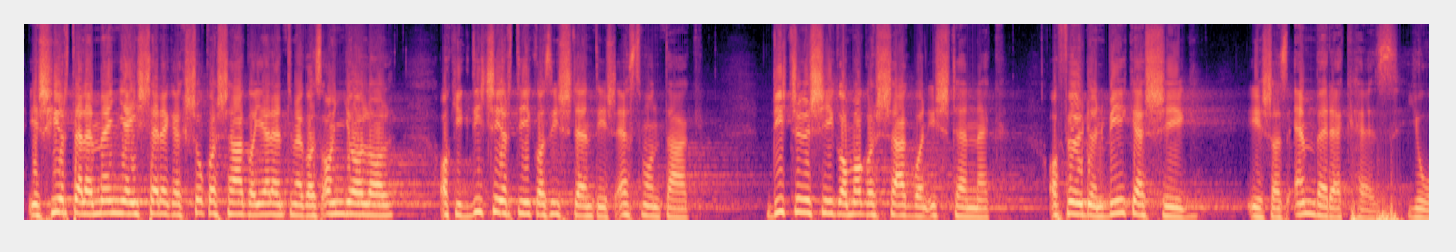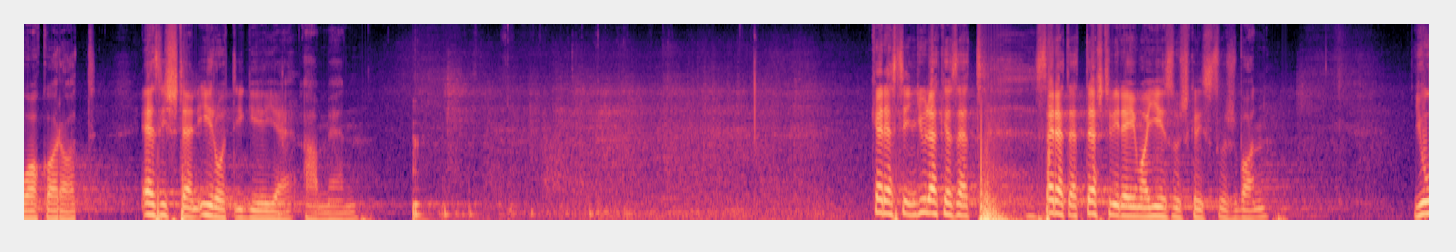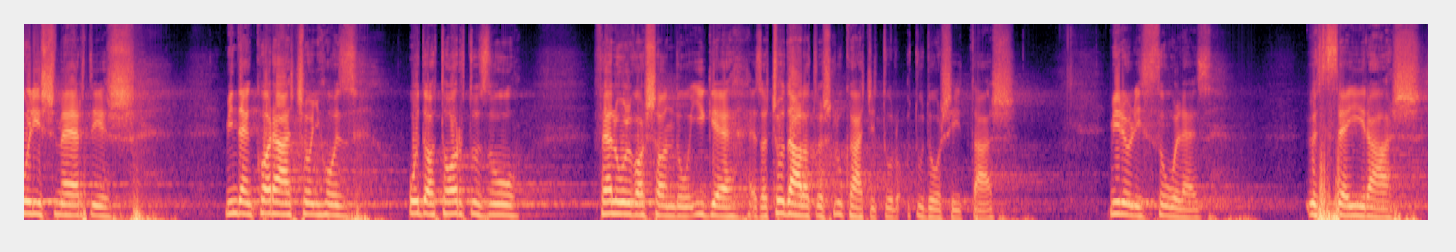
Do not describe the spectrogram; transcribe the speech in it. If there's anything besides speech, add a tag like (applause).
És hirtelen mennyei seregek sokasága jelent meg az angyallal, akik dicsérték az Istent, és ezt mondták, dicsőség a magasságban Istennek, a földön békesség, és az emberekhez jó akarat. Ez Isten írott igéje. Amen. Keresztény gyülekezet, szeretett testvéreim a Jézus Krisztusban. Jól ismert és minden karácsonyhoz oda tartozó felolvasandó ige, ez a csodálatos Lukácsi tudósítás. Miről is szól ez? Összeírás.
